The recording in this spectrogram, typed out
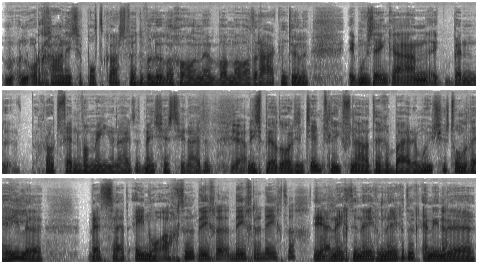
een organische podcast. We, we lullen gewoon uh, maar wat raak natuurlijk. Ik moest denken aan, ik ben groot fan van Man United, Manchester United. Ja. Die speelde ooit in Champions League finale tegen Bayern München. Stonden de hele wedstrijd 1-0 achter. 99? Ja, 1999. En in ja. de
